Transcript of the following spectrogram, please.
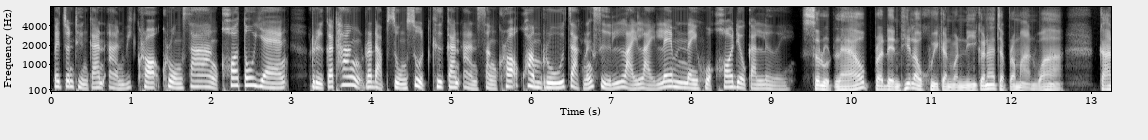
ไปจนถึงการอ่านวิเคราะห์โครงสร้าง ข้อโต้แย้ง หรือกระทั่งระดับสูงสุด คือการอ่านสังเคราะห์ความรู้จากหนังสือหลาย ๆ เล่มในหัวข้อเดียวกันเลย สรุปแล้วประเด็นที่เราคุยกันวันนี้ก็น่าจะประมาณว่า การ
